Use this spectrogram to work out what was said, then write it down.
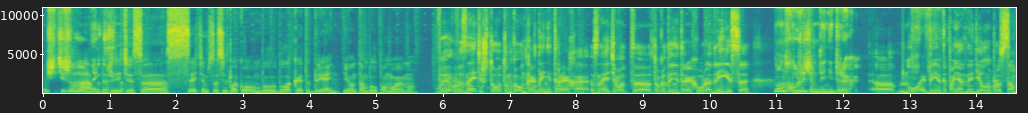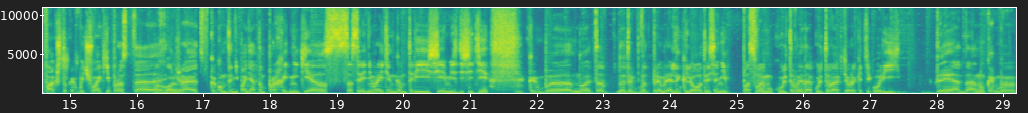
Очень тяжело А, найти. подождите, со, с этим, со Светлаковым был, была какая-то дрянь, и он там был, по-моему. Вы, вы знаете, что вот он, он как Дэнни Треха. Знаете, вот э, только Дэнни Треха у Родригеса. Но он хуже, чем Дэнни Треха. Э, ну, это нет, это понятное дело, но просто сам факт, что как бы чуваки просто Похоже. играют в каком-то непонятном проходнике со средним рейтингом 3,7 из 10, как бы, ну это, ну это вот прям реально клево, то есть они по-своему культовые, да, культовые актеры категории D, да, ну как бы,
